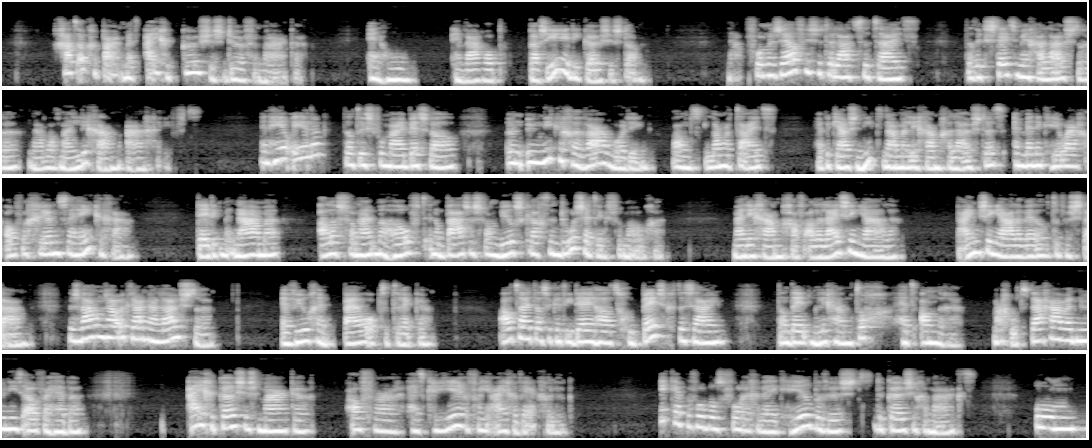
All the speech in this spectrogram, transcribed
gaat ook gepaard met eigen keuzes durven maken. En hoe en waarop baseer je die keuzes dan? Nou, voor mezelf is het de laatste tijd dat ik steeds meer ga luisteren naar wat mijn lichaam aangeeft. En heel eerlijk, dat is voor mij best wel een unieke gewaarwording. Want lange tijd heb ik juist niet naar mijn lichaam geluisterd en ben ik heel erg over grenzen heen gegaan. Deed ik met name alles vanuit mijn hoofd en op basis van wilskracht en doorzettingsvermogen. Mijn lichaam gaf allerlei signalen, pijnsignalen wel te verstaan. Dus waarom zou ik daar naar luisteren? Er viel geen pijl op te trekken. Altijd als ik het idee had goed bezig te zijn, dan deed mijn lichaam toch het andere. Maar goed, daar gaan we het nu niet over hebben. Eigen keuzes maken over het creëren van je eigen werkgeluk. Ik heb bijvoorbeeld vorige week heel bewust de keuze gemaakt om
